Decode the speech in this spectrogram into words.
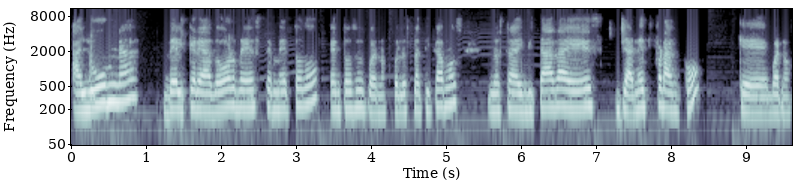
alumna del creador de este método. Entonces, bueno, pues les platicamos. Nuestra invitada es Janet Franco, que, bueno,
